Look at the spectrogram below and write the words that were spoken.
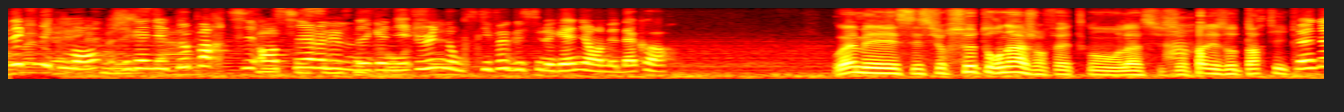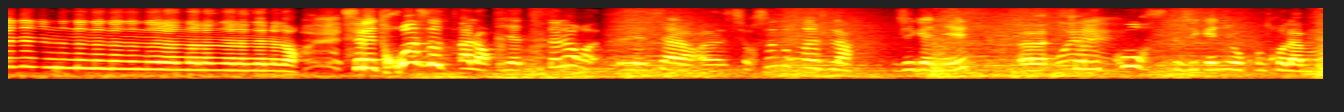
techniquement, j'ai gagné deux parties entières et lui en a gagné une, donc ce qui fait que c'est le gagnant, on est d'accord. Ouais, mais c'est sur ce tournage en fait, quand là, c'est sur Ah. pas les autres parties. Non, non, non, non, non, non, non, non, non, non, non, non, non, non, non, non. Sur les trois autres. Alors, il y a tout à l'heure. euh, alors, euh, sur ce tournage-là, j'ai gagné. Euh, Ouais. Sur les courses, j'ai gagné au contre-la-montre.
